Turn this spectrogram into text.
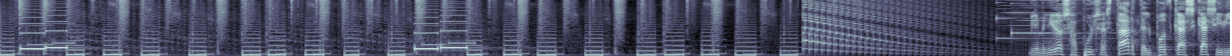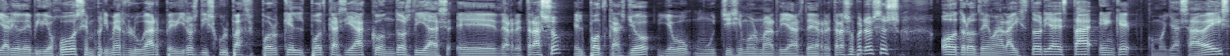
Thank you. Bienvenidos a Pulsa Start, el podcast casi diario de videojuegos. En primer lugar, pediros disculpas porque el podcast ya con dos días eh, de retraso. El podcast yo llevo muchísimos más días de retraso, pero eso es otro tema. La historia está en que, como ya sabéis,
